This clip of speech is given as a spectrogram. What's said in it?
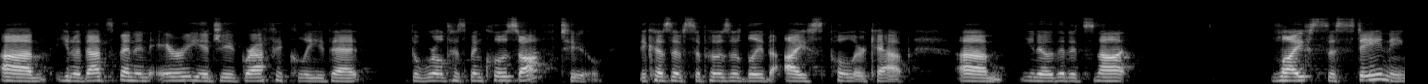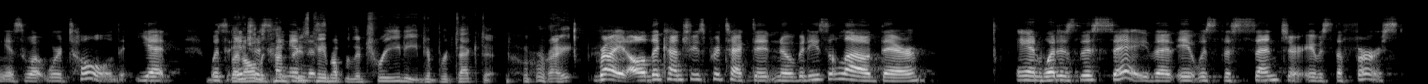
Um, you know, that's been an area geographically that the world has been closed off to because of supposedly the ice polar cap um, you know that it's not life sustaining is what we're told. Yet what's But all the countries this came up with a treaty to protect it, right? right all the countries protect it nobody's allowed there. And what does this say? That it was the center it was the first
